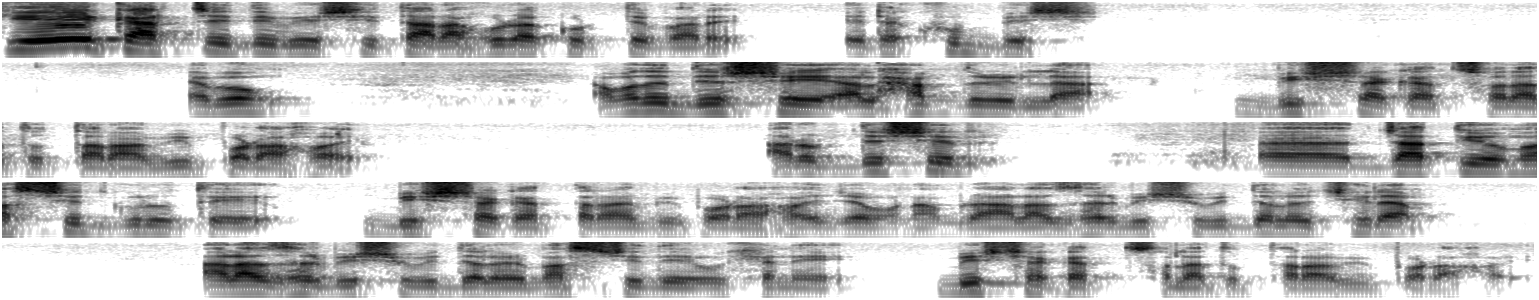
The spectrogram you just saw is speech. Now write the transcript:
কে কার চাইতে বেশি তাড়াহুড়া করতে পারে, এটা খুব বেশি। এবং আমাদের দেশে আলহামদুলিল্লাহ বিশ সলাতুত তারাবি পড়া হয়। আরব দেশের জাতীয় মসজিদগুলোতে বিশ তারাবি পড়া হয়। যেমন আমরা আল আজহার বিশ্ববিদ্যালয় ছিলাম। আল আজহার বিশ্ববিদ্যালয়ের মসজিদে ওখানে বিশ রাকাত সলাতুত তারাবি পড়া হয়।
